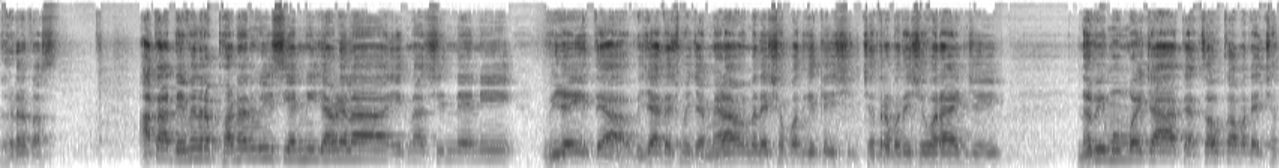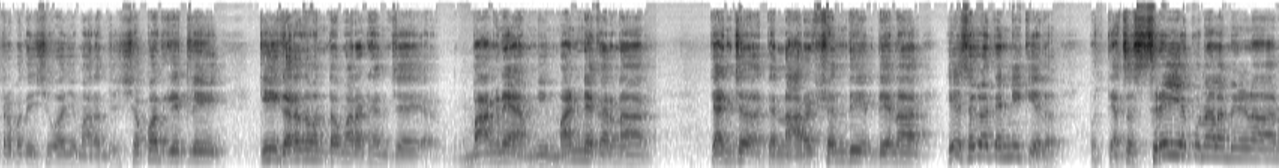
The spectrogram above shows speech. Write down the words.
घडत असतं. आता देवेंद्र फडणवीस यांनी ज्या वेळेला एकनाथ शिंदे यांनी विजयी त्या विजयादशमीच्या मेळाव्यामध्ये शपथ घेतली शि छत्रपती शिवरायांची. नवी मुंबईच्या त्या चौकामध्ये छत्रपती शिवाजी महाराजांची शपथ घेतली. की गरजवंत मराठ्यांचे मागण्या मी मान्य करणार. त्यांचं त्यांना आरक्षण दे देणार. हे सगळं त्यांनी केलं. पण त्याचं श्रेय कुणाला मिळणार?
